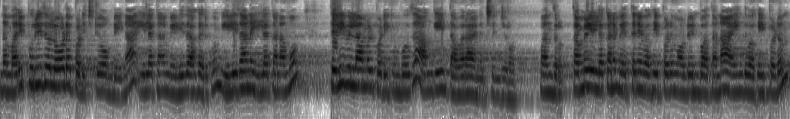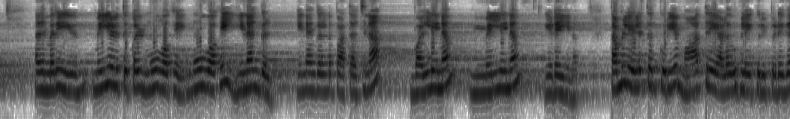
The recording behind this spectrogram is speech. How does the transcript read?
இந்த மாதிரி புரிதலோட படிச்சிட்டோம் அப்படின்னா இலக்கணம் எளிதாக இருக்கும். எளிதான இலக்கணமும் தெளிவில்லாமல் படிக்கும்போது அங்கேயும் தவறா என்ன செஞ்சிரும்? வந்துரும். தமிழ் இலக்கணம் எத்தனை வகைப்படும் அப்படின்னு பார்த்தோம்னா ஐந்து வகைப்படும். அதே மாதிரி மெய்யெழுத்துக்கள் மூவகை மூவகை இனங்கள். இனங்கள்னு பார்த்தாச்சுன்னா வல்லினம் மெல்லினம் இடையினம். தமிழ் எழுத்திற்குரிய மாத்திரை அளவுகளை குறிப்பிடுக.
